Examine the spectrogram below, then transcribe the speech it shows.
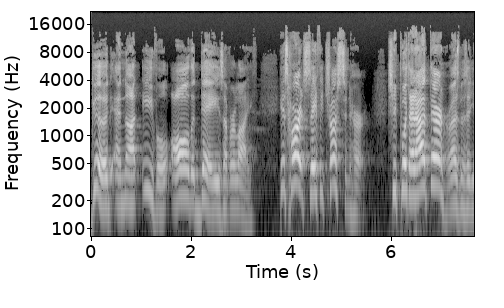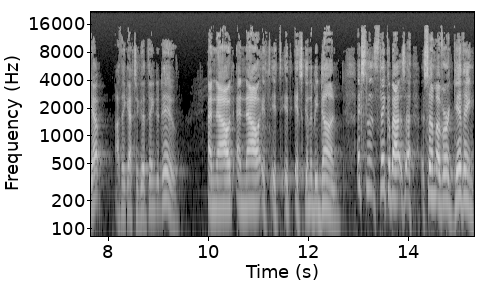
good and not evil all the days of her life. His heart safely trusts in her. She put that out there, and her husband said, Yep, I think that's a good thing to do. And now, and now it, it, it it's going to be done. Let's, let's think about uh, some of her giving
